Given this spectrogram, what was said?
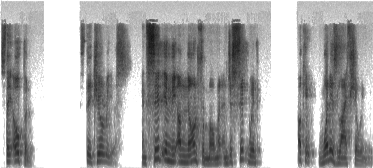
stay open, stay curious, and sit in the unknown for a moment and just sit with, okay, what is life showing me?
